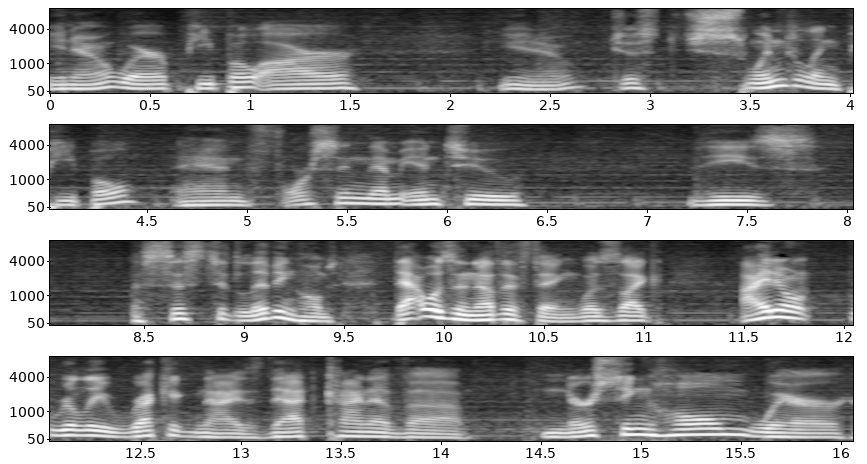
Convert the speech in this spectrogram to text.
you know, where people are you know, just swindling people and forcing them into these assisted living homes. That was another thing. Was like I don't really recognize that kind of a nursing home where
